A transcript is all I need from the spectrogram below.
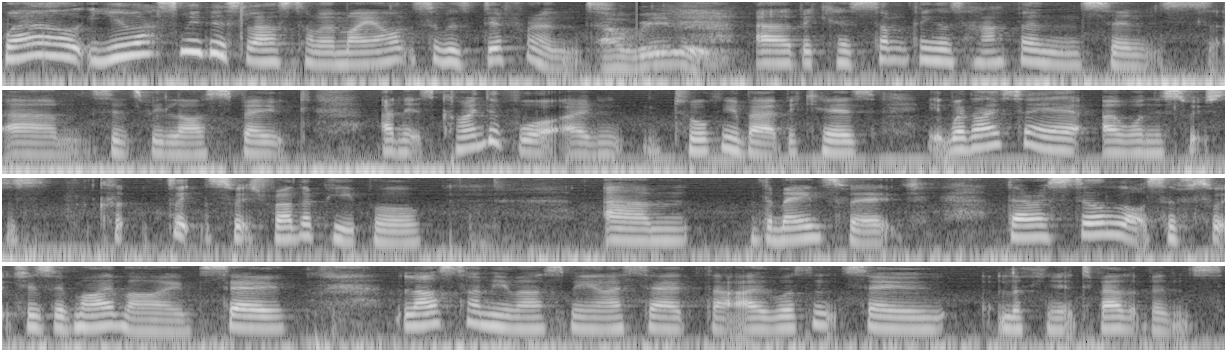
Well, you asked me this last time, and my answer was different. Oh, really? uh, because something has happened since um, since we last spoke, and it's kind of what I'm talking about. Because it, when I say I want to switch the flick the switch for other people, um, the main switch, there are still lots of switches in my mind. So last time you asked me, I said that I wasn't so looking at developments,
